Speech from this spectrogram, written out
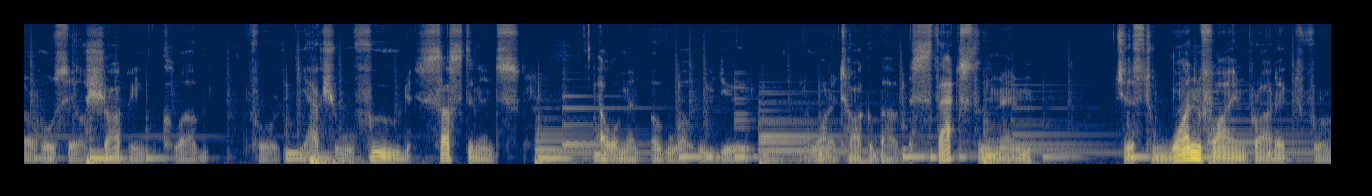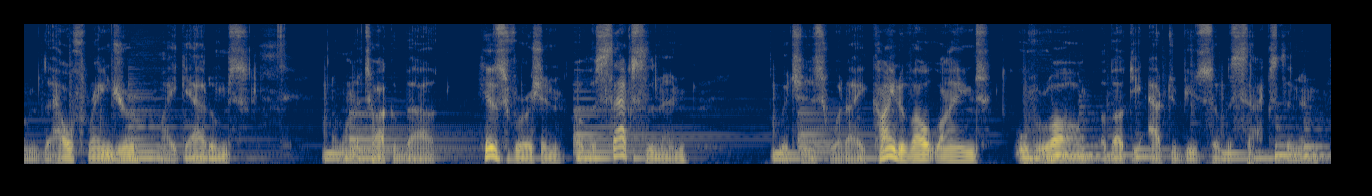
our wholesale shopping club for the actual food sustenance element of what we do. I want to talk about astaxanthin, just one fine product from the Health Ranger, Mike Adams. I want to talk about his version of astaxanthin, which is what I kind of outlined overall about the attributes of a astaxanthin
